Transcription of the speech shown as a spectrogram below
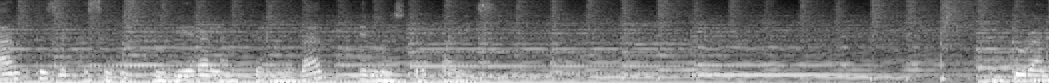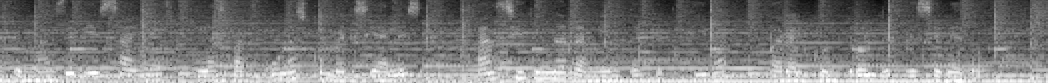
antes de que se descubriera la enfermedad en nuestro país. Durante más de 10 años, las vacunas comerciales han sido una herramienta efectiva para el control de PCV2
